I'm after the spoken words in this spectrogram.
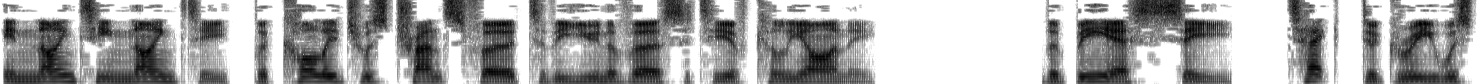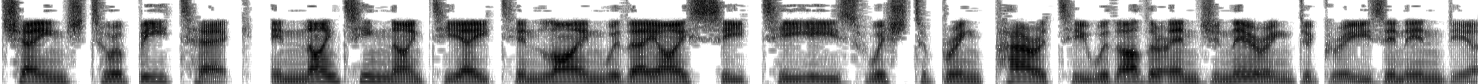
In 1990, the college was transferred to the University of Kalyani. The BSc. Tech degree was changed to a B.Tech, in 1998 in line with AICTE's wish to bring parity with other engineering degrees in India.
